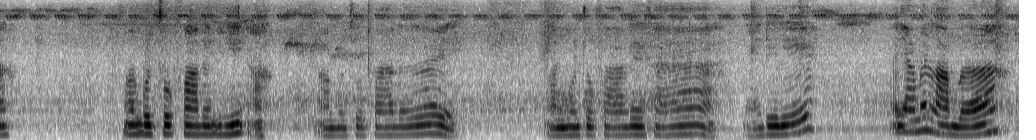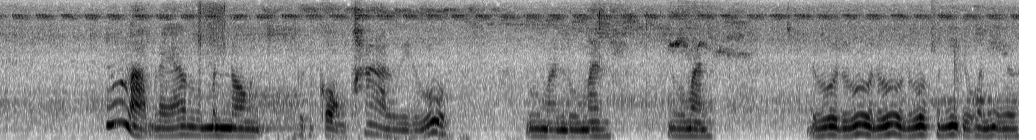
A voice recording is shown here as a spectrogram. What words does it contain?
นะนอนบนโซฟาเลยนี้อะนอนบนโซฟาเลย นอนบนโซฟาเลยค่ะ ไหนดูดิแล้วยังไม่หลับเหรอหลับแล้วมันนอนบนกองผ้าเลยดู ดูมันดูมัน ดูมัน ดูดูดูดูคนนี้ดูคนนี้เออ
